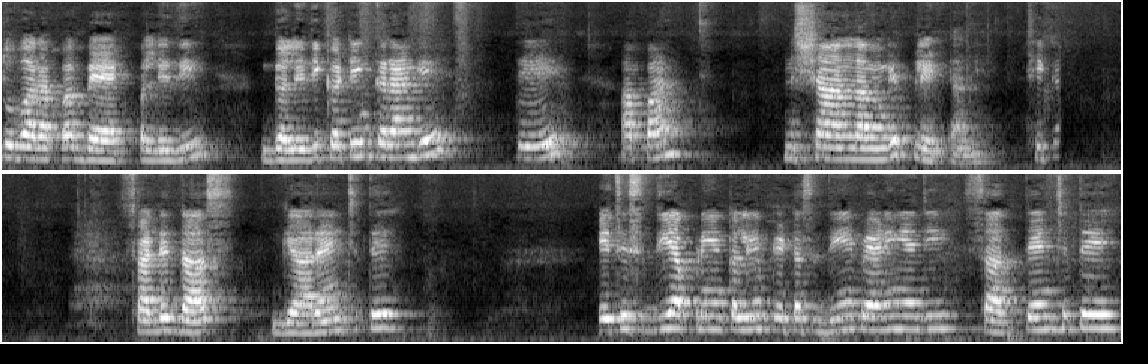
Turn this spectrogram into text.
ਤੋਂ ਬਾਅਦ ਆਪਾਂ ਬੈਕ ਪੱਲੇ ਦੀ, ਗਲੇ ਦੀ ਕਟਿੰਗ ਕਰਾਂਗੇ ਤੇ ਆਪਾਂ ਨਿਸ਼ਾਨ ਲਾਵਾਂਗੇ ਪਲੇਟਾਂ ਦੇ, ਠੀਕ ਹੈ 10.5 11 ਇੰਚ ਤੇ। ਇੱਥੇ ਸਿੱਧੀਆਂ ਆਪਣੀਆਂ ਕੱਲੀਆਂ ਪਲੇਟਾਂ ਸਿੱਧੀਆਂ ਪੈਣੀਆਂ ਜੀ 7 ਇੰਚ ਤੇ।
